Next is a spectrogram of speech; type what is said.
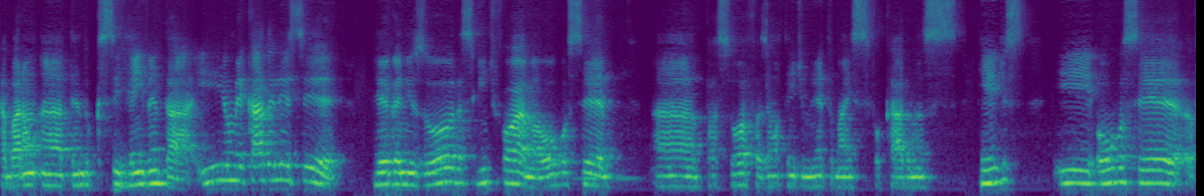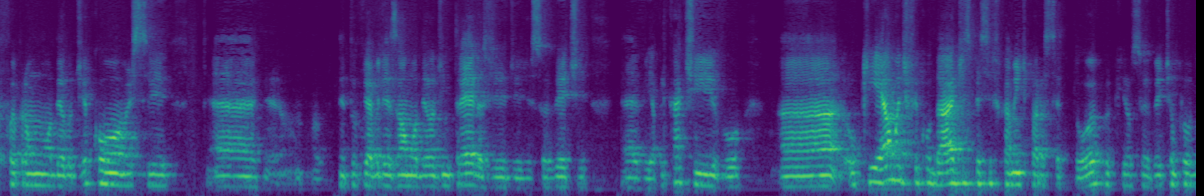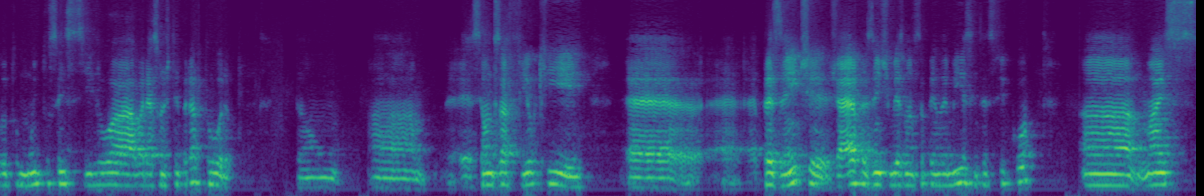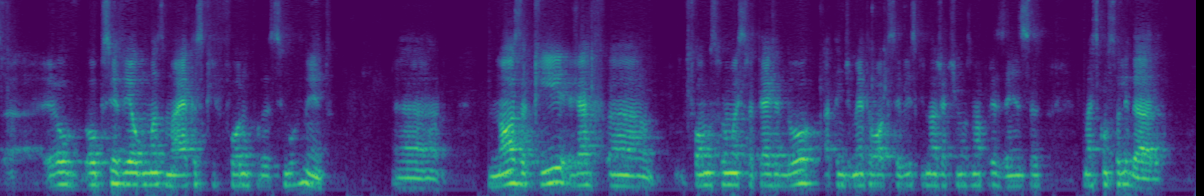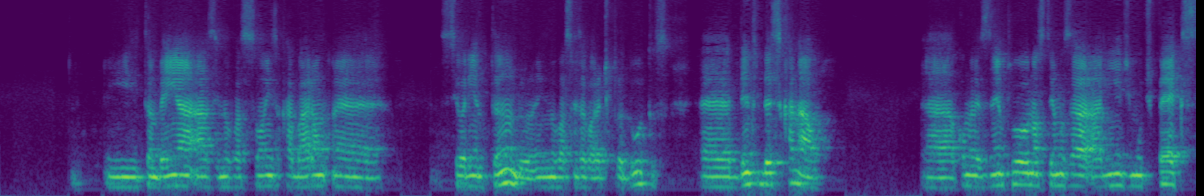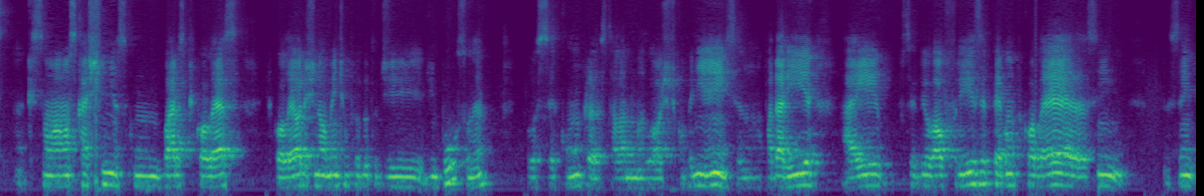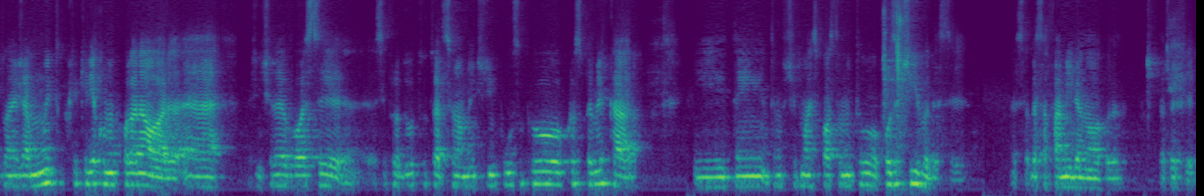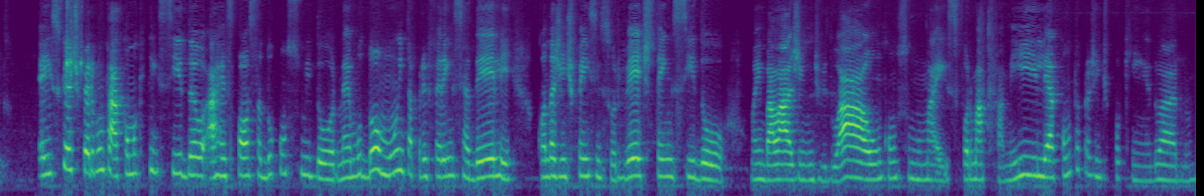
acabaram uh, tendo que se reinventar. E o mercado ele se reorganizou da seguinte forma: ou você uh, passou a fazer um atendimento mais focado nas redes, e ou você foi para um modelo de e-commerce, uh, tentou viabilizar um modelo de entregas de, de sorvete uh, via aplicativo. Uh, o que é uma dificuldade especificamente para o setor, porque o sorvete é um produto muito sensível à variação de temperatura. Então, uh, esse é um desafio que é, é, presente, já era presente mesmo antes da pandemia, se intensificou, uh, mas eu observei algumas marcas que foram por esse movimento. nós aqui já fomos para uma estratégia do atendimento ao autosserviço que nós já tínhamos uma presença mais consolidada. E também a, as inovações acabaram é, se orientando em inovações agora de produtos é, dentro desse canal. É, como exemplo, nós temos a, a, linha de multipacks, que são as caixinhas com vários picolés. Picolé originalmente é um produto de, de impulso, né? Você compra, está lá numa loja de conveniência, numa padaria, aí você viu lá o freezer, pegou um picolé, assim, sem planejar muito, porque queria comer um picolé na hora. É, a gente levou esse, esse produto tradicionalmente de impulso para o supermercado. E tem, temos tido uma resposta muito positiva desse, dessa, dessa família nova da. É isso que eu ia te perguntar, como que tem sido a resposta do consumidor, né? Mudou muito a preferência dele quando a gente pensa em sorvete, tem sido uma embalagem individual, um consumo mais formato família? Conta pra gente um pouquinho, Eduardo.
